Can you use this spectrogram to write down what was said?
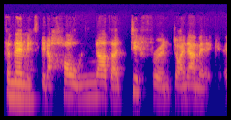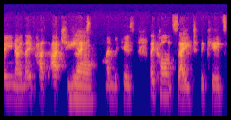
for mm. them, it's been a whole nother different dynamic. You know, and they've had actually yeah. less time because they can't say to the kids,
